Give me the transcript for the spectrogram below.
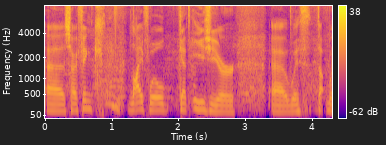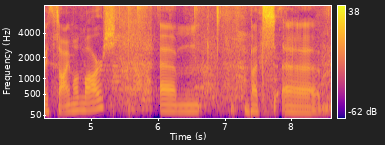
Uh, so I think life will get easier uh, with th- with time on Mars. Um, but um,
